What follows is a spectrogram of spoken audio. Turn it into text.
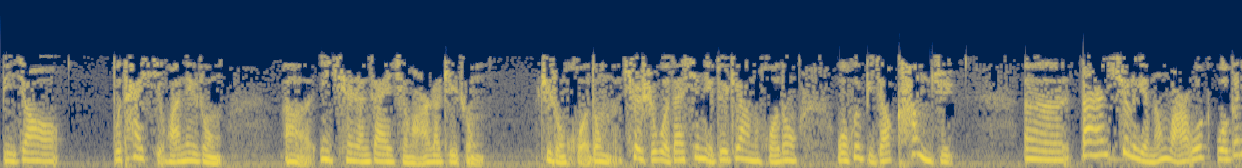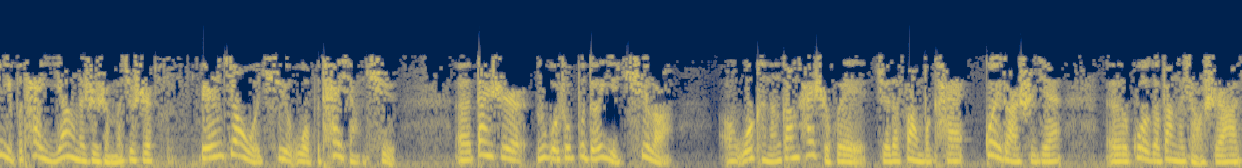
比较不太喜欢那种呃一群人在一起玩的这种这种活动的。确实我在心里对这样的活动我会比较抗拒。呃，当然去了也能玩。我我跟你不太一样的是什么？就是别人叫我去，我不太想去。呃，但是如果说不得已去了，呃，我可能刚开始会觉得放不开，过一段时间，呃，过个半个小时啊，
